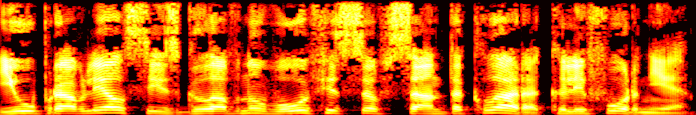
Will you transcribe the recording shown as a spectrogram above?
и управлялся из головного офиса в Санта-Клара, Калифорния.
